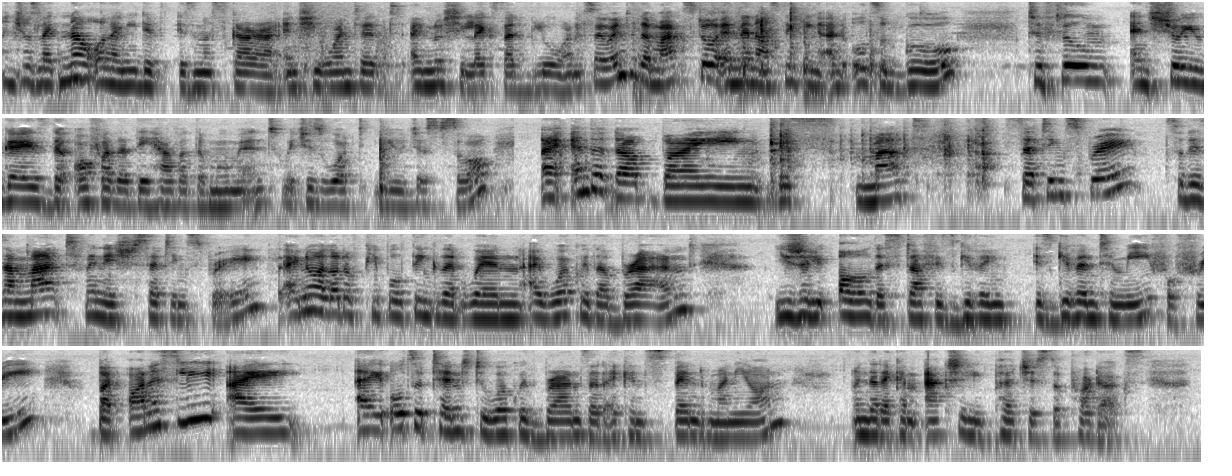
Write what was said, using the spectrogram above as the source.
and she was like now all i needed is mascara. And she wanted i know she likes that blue one. So i went to the mac store and then i was thinking i'd also go to film and show you guys the offer that they have at the moment which is what you just saw. I ended up buying this matte setting spray. So there's a matte finish setting spray. I know a lot of people think that when i work with a brand usually all the stuff is given is given to me for free. But honestly i I also tend to work with brands that I can spend money on and that I can actually purchase the products.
